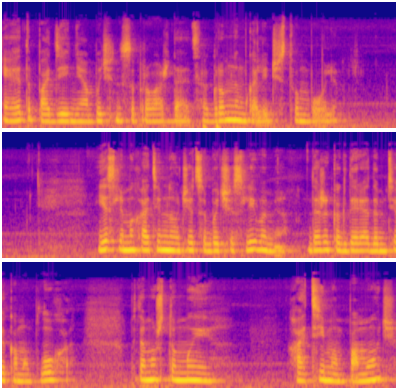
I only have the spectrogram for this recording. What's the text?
И это падение обычно сопровождается огромным количеством боли. Если мы хотим научиться быть счастливыми, даже когда рядом те, кому плохо, потому что мы хотим им помочь,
